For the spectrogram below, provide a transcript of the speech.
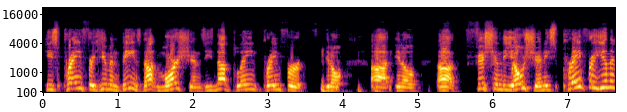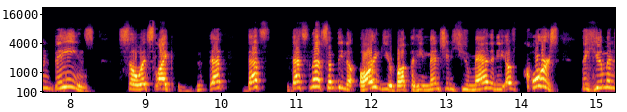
He's praying for human beings, not Martians. He's not praying praying for you know, uh, you know, uh, fish in the ocean. He's praying for human beings. So it's like that. That's that's not something to argue about. That he mentioned humanity. Of course, the human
